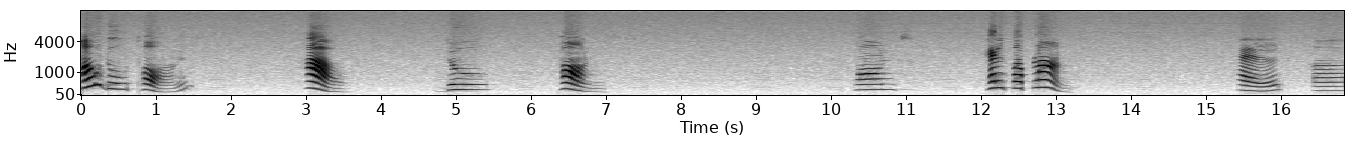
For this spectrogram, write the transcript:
How do thorns, how do thorns, thorns help a plant? Help a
